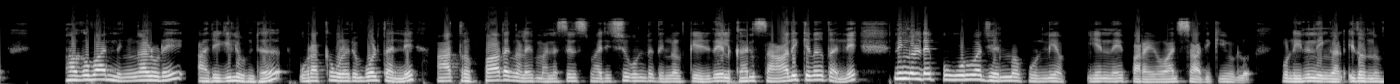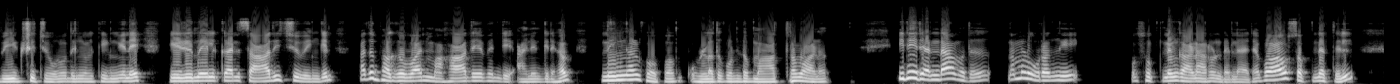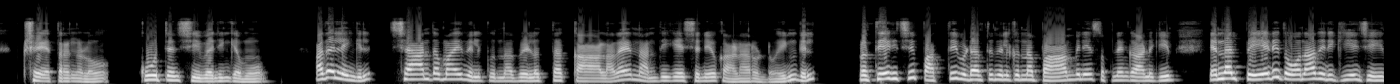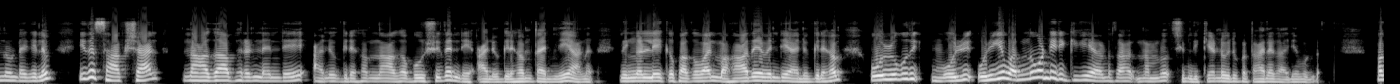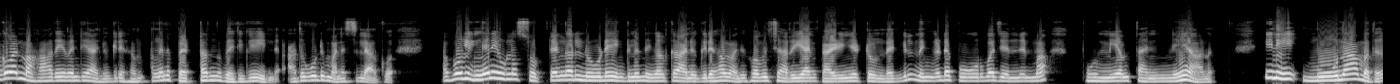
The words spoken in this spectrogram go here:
ഭഗവാൻ നിങ്ങളുടെ അരികിലുണ്ട്. ഉറക്കമുണരുമ്പോൾ തന്നെ ആ തൃപ്പാദങ്ങളെ മനസ്സിൽ സ്മരിച്ചുകൊണ്ട് നിങ്ങൾക്ക് എഴുന്നേൽക്കാൻ സാധിക്കുന്നത് തന്നെ നിങ്ങളുടെ പൂർവജന്മ പുണ്യം എന്നേ പറയുവാൻ സാധിക്കുകയുള്ളൂ. അപ്പോൾ ഇനി നിങ്ങൾ ഇതൊന്ന് വീക്ഷിച്ചോളൂ. നിങ്ങൾക്ക് ഇങ്ങനെ എഴുന്നേൽക്കാൻ സാധിച്ചുവെങ്കിൽ അത് ഭഗവാൻ മഹാദേവന്റെ അനുഗ്രഹം നിങ്ങൾക്കൊപ്പം ഉള്ളത് കൊണ്ട് മാത്രമാണ്. ഇനി രണ്ടാമത് നമ്മൾ ഉറങ്ങി സ്വപ്നം കാണാറുണ്ട് എല്ലാവരും അപ്പോൾ ആ സ്വപ്നത്തിൽ ക്ഷേത്രങ്ങളോ കൂറ്റൻ ശിവലിംഗമോ അതല്ലെങ്കിൽ ശാന്തമായി നിൽക്കുന്ന വെളുത്ത കാള അതായത് നന്ദികേശനെയോ കാണാറുണ്ടോ? എങ്കിൽ പ്രത്യേകിച്ച് പത്തി വിടർത്തി നിൽക്കുന്ന പാമ്പിനെ സ്വപ്നം കാണുകയും എന്നാൽ പേടി തോന്നാതിരിക്കുകയും ചെയ്യുന്നുണ്ടെങ്കിലും ഇത് സാക്ഷാൽ നാഗാഭരണന്റെ അനുഗ്രഹം നാഗഭൂഷിതന്റെ അനുഗ്രഹം തന്നെയാണ്. നിങ്ങളിലേക്ക് ഭഗവാൻ മഹാദേവന്റെ അനുഗ്രഹം ഒഴുകു ഒഴി ഒഴുകി വന്നുകൊണ്ടിരിക്കുകയാണ് നമ്മൾ ചിന്തിക്കേണ്ട ഒരു പ്രധാന കാര്യമുണ്ട്. ഭഗവാൻ മഹാദേവന്റെ അനുഗ്രഹം അങ്ങനെ പെട്ടെന്ന് വരികയില്ല. അതുകൂടി മനസ്സിലാക്കുക. അപ്പോൾ ഇങ്ങനെയുള്ള സ്വപ്നങ്ങളിലൂടെയെങ്കിലും നിങ്ങൾക്ക് അനുഗ്രഹം അനുഭവിച്ചറിയാൻ കഴിഞ്ഞിട്ടുണ്ടെങ്കിൽ നിങ്ങളുടെ പൂർവജന്മ പുണ്യം തന്നെയാണ്. ഇനി മൂന്നാമത്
